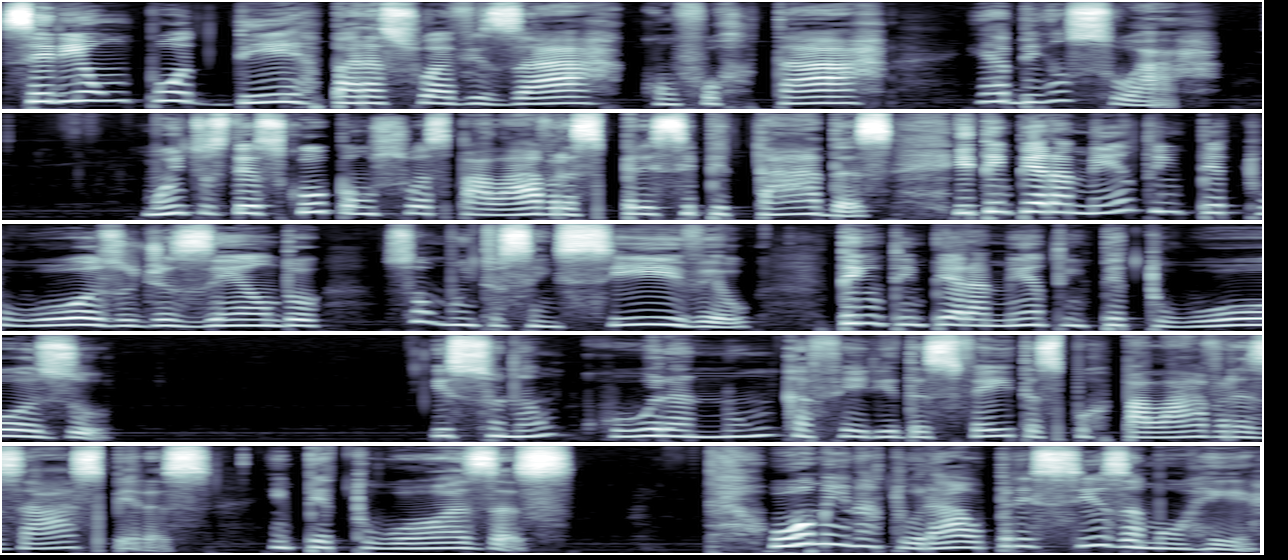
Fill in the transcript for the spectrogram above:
seriam um poder para suavizar, confortar e abençoar. Muitos desculpam suas palavras precipitadas e temperamento impetuoso, dizendo: sou muito sensível, tenho temperamento impetuoso. Isso não cura nunca feridas feitas por palavras ásperas, impetuosas. O homem natural precisa morrer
